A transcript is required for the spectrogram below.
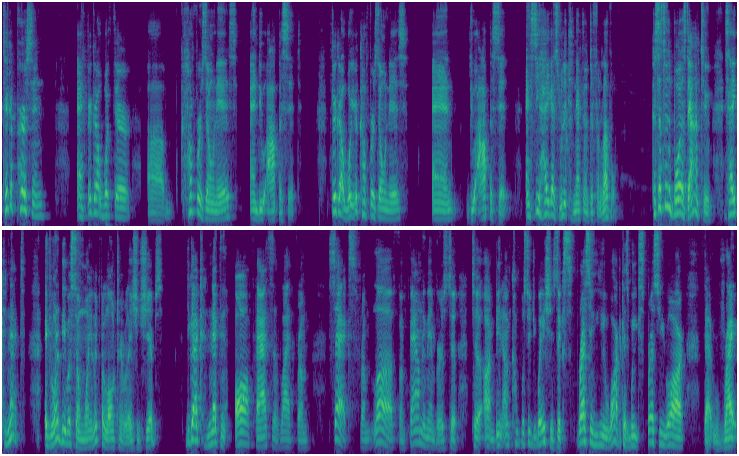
Take a person and figure out what their um, comfort zone is and do opposite. Figure out what your comfort zone is and do opposite and see how you guys really connect on a different level. Because that's what it boils down to, is how you connect. If you want to be with someone, you look for long-term relationships, you got to connect in all facets of life from sex, from love, from family members to to um, being in uncomfortable situations, to expressing who you are. Because when you express who you are, that right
